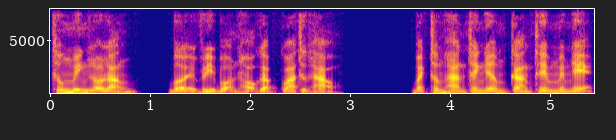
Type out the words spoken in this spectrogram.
Thông minh lo lắng, bởi vì bọn họ gặp qua thực hảo. Bạch thấm hàn thanh âm càng thêm mềm nhẹ,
